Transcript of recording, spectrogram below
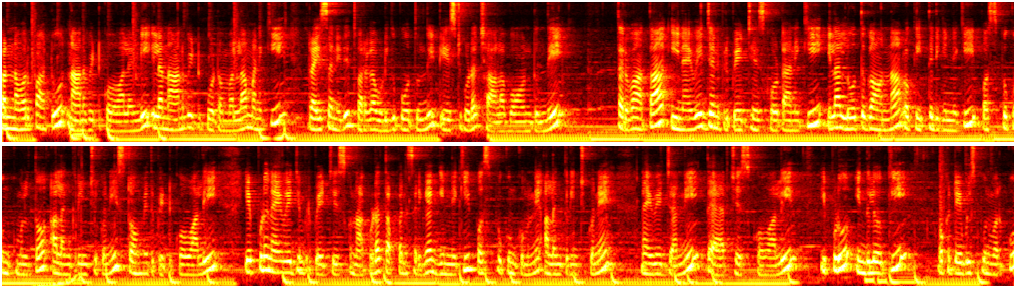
వన్ అవర్ పాటు నానబెట్టుకోవాలండి. ఇలా నానబెట్టుకోవటం వల్ల మనకి రైస్ అనేది త్వరగా ఉడికిపోతుంది. టేస్ట్ కూడా చాలా బాగుంటుంది. తర్వాత ఈ నైవేద్యాన్ని ప్రిపేర్ చేసుకోవడానికి ఇలా లోతుగా ఉన్న ఒక ఇత్తడి గిన్నెకి పసుపు కుంకుమలతో అలంకరించుకొని స్టవ్ మీద పెట్టుకోవాలి. ఎప్పుడు నైవేద్యం ప్రిపేర్ చేసుకున్నా కూడా తప్పనిసరిగా గిన్నెకి పసుపు కుంకుమని అలంకరించుకునే నైవేద్యాన్ని తయారు చేసుకోవాలి. ఇప్పుడు ఇందులోకి ఒక టేబుల్ స్పూన్ వరకు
